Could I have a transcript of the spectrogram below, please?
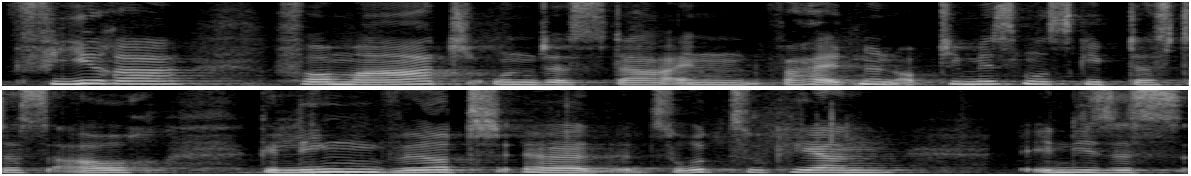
Vierer-Format und es da einen verhaltenen Optimismus gibt, dass das auch gelingen wird, äh, zurückzukehren in dieses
